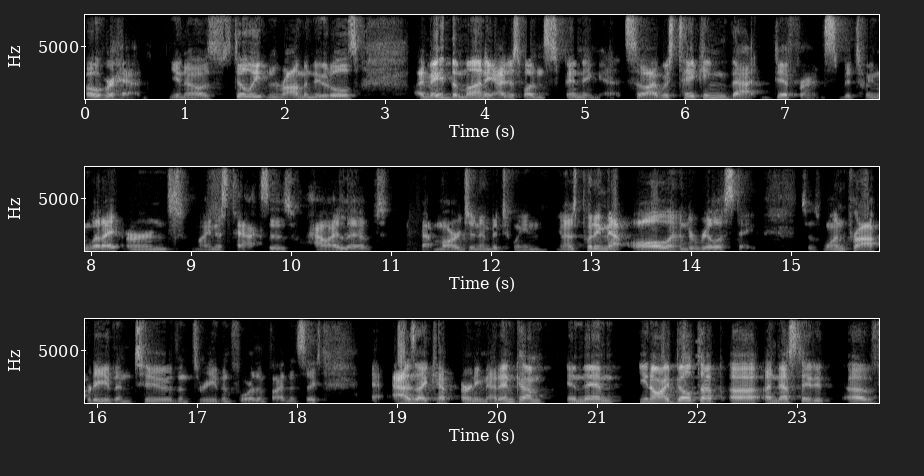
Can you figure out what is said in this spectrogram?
overhead. You know, I was still eating ramen noodles. I made the money, I just wasn't spending it. So I was taking that difference between what I earned minus taxes, how I lived, that margin in between, and I was putting that all into real estate. So it's one property, then two, then three, then four, then five, then six. As I kept earning that income, and then you know I built up a, a nest egg of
